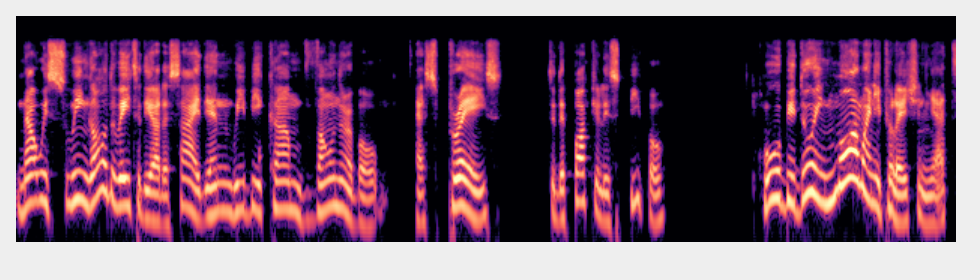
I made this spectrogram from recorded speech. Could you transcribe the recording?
now we swing all the way to the other side and we become vulnerable as prey to the populist people who will be doing more manipulation yet.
